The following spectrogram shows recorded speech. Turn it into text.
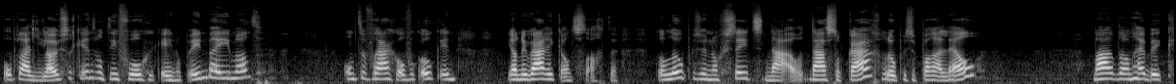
opleiding luisterkind, want die volg ik één op één bij iemand om te vragen of ik ook in januari kan starten. Dan lopen ze nog steeds na, naast elkaar, lopen ze parallel. Maar dan heb ik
